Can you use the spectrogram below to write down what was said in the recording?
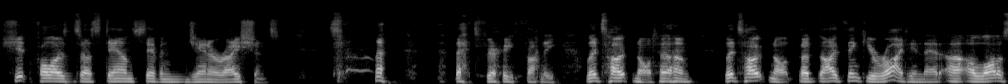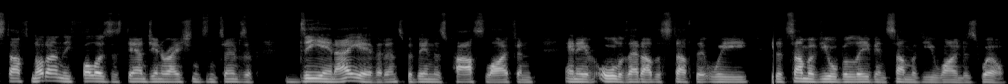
shit follows us down seven generations. That's very funny. Let's hope not. Um, let's hope not. But I think you're right in that uh, a lot of stuff not only follows us down generations in terms of DNA evidence, but then there's past life and and all of that other stuff that we that some of you will believe in, some of you won't as well.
